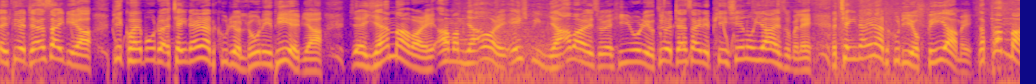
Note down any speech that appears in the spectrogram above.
လေသူ့ရဲ့ dash side တွေကပြစ်ခွဲဖို့အတွက်အချိန်တိုင်းတာတစ်ခုတည်းလိုနေသေးရဲ့ဗျာရမ်းမှာပါတယ်အာမများပါတယ် HP များပါတယ်ဆိုတဲ့ hero တွေကိုသူ့ရဲ့ dash side တွေဖြည့်ရှင်းလို့ရတယ်ဆိုမှလည်းအချိန်တိုင်းတာတစ်ခုတည်းကိုပေးရမယ်တစ်ဖက်မှာ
